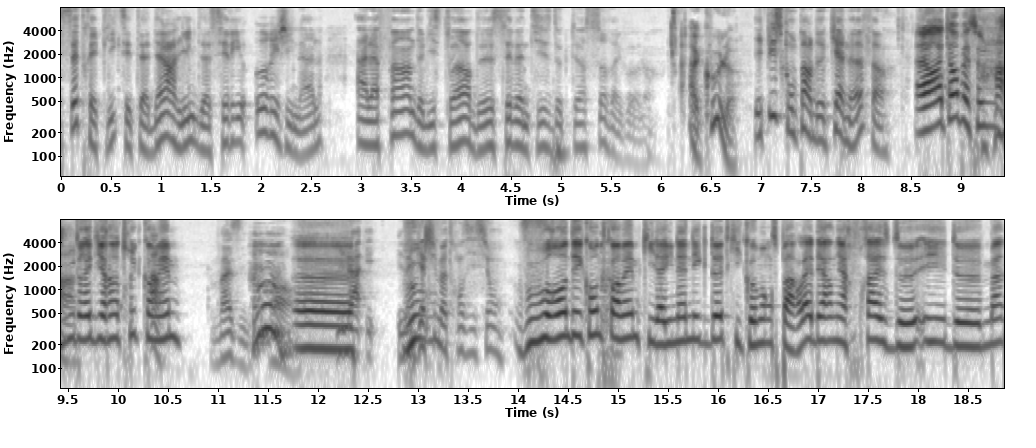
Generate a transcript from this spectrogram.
Cette réplique, c'était la dernière ligne de la série originale à la fin de l'histoire de 70s Doctor Survival. Ah, cool. Et puisqu'on parle de K9, Alors attends, parce que je Ah. voudrais dire un truc quand Ah. même. vas-y. Oh. Oh. Euh, Il a, il a vous- gâché ma transition. Vous vous rendez compte quand même qu'il a une anecdote qui commence par la dernière phrase de, et de, Mar-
